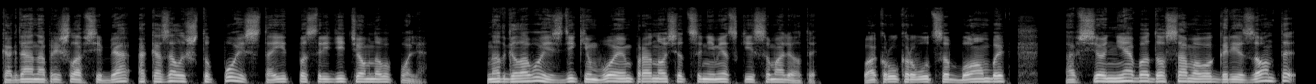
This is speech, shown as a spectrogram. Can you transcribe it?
Когда она пришла в себя, оказалось, что поезд стоит посреди темного поля. Над головой с диким воем проносятся немецкие самолеты. Вокруг рвутся бомбы, а все небо до самого горизонта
